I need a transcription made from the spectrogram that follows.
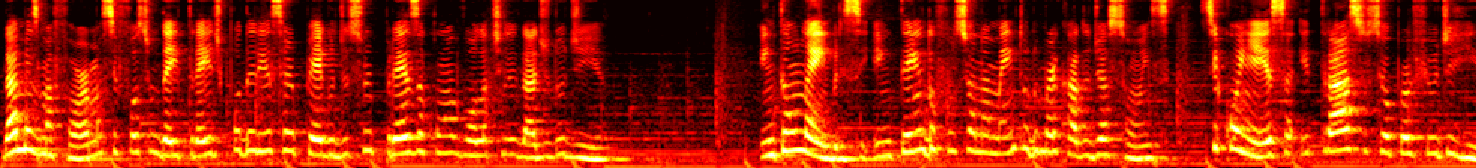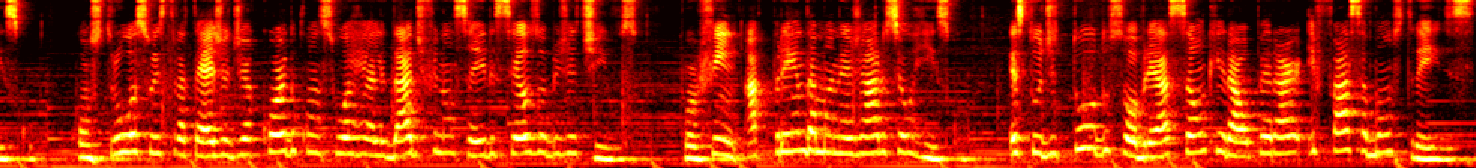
Da mesma forma, se fosse um day trade, poderia ser pego de surpresa com a volatilidade do dia. Então lembre-se, entenda o funcionamento do mercado de ações, se conheça e trace o seu perfil de risco. Construa sua estratégia de acordo com a sua realidade financeira e seus objetivos. Por fim, aprenda a manejar o seu risco. Estude tudo sobre a ação que irá operar e faça bons trades.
